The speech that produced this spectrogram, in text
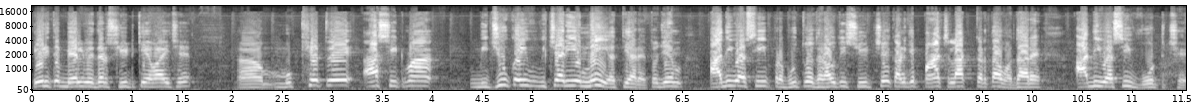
એ રીતે બેલ વેધર સીટ કહેવાય છે. મુખ્યત્વે આ સીટમાં બીજું કંઈ વિચારીએ નહીં અત્યારે. તો જેમ આદિવાસી પ્રભુત્વ ધરાવતી સીટ છે, કારણ કે પાંચ લાખ કરતાં વધારે આદિવાસી વોટ છે.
